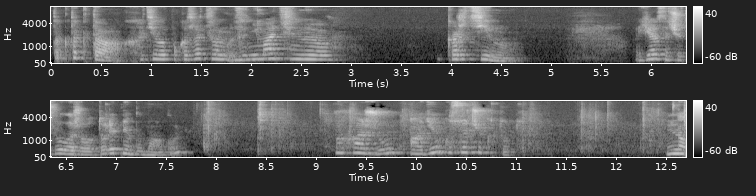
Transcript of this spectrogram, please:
Так-так-так. Хотела показать вам занимательную картину. Я, значит, выложила туалетную бумагу. Выхожу, а один кусочек тут. Но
